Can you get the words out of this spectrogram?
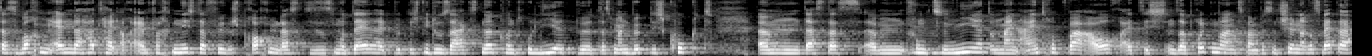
das Wochenende hat halt auch einfach nicht dafür gesprochen, dass dieses Modell halt wirklich, wie du sagst, ne, kontrolliert wird, dass man wirklich guckt, ähm, dass das ähm, funktioniert. Und mein Eindruck war auch, als ich in Saarbrücken war, und zwar ein bisschen schöneres Wetter,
